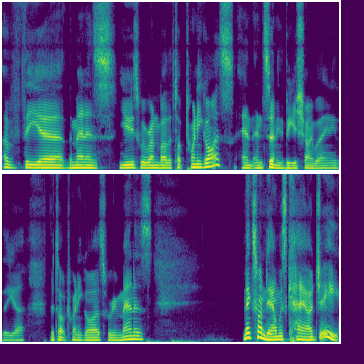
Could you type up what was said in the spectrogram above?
of the uh, the manners used were run by the top twenty guys, and, and certainly the biggest showing by any of the uh, the top twenty guys were in manners. Next one down was KRG.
